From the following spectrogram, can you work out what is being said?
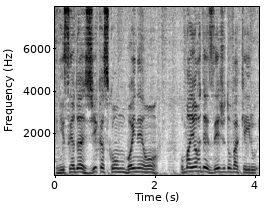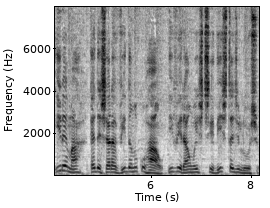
Iniciando as dicas com Boi Neon. O maior desejo do vaqueiro Iremar é deixar a vida no curral e virar um estilista de luxo.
